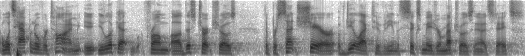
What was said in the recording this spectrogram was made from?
And what's happened over time, you, look at from uh, this chart shows the percent share of deal activity in the six major metros in the United States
